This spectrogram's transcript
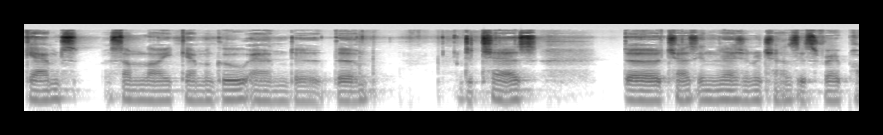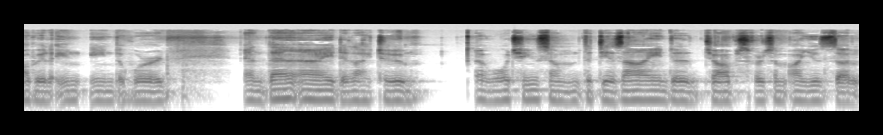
games, some like Gamago and uh, the the chess the chess international chess is very popular in in the world. And then i like to uh, watching some the design the jobs for some i use the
